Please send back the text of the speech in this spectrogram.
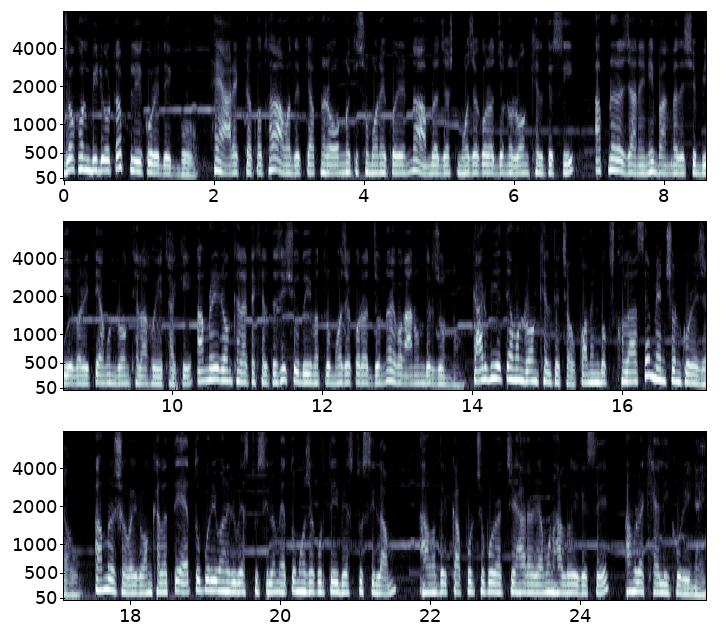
যখন ভিডিওটা প্লে করে দেখব। হ্যাঁ আরেকটা কথা, আমাদেরকে আপনারা অন্য কিছু মনে করেন না, আমরা জাস্ট মজা করার জন্য রং খেলতেছি। আপনারা জানেনই বাংলাদেশে বিয়ে বাড়িতে এমন রং খেলা হয়ে থাকে। আমরা এই রং খেলাটা খেলতেছি শুধুই মাত্র মজা করার জন্য এবং আনন্দের জন্য। কার বিয়েতে এমন রং খেলতে চাও? কমেন্ট বক্স খোলা আছে মেনশন করে যাও। আমরা সবাই রং খেলাতে এত পরিমাণের ব্যস্ত ছিলাম, এত মজা করতেই ব্যস্ত ছিলাম। আমাদের কাপড় চোপড় আর চেহারার এমন হাল হয়ে গেছে, আমরা খেয়ালই করি নাই।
